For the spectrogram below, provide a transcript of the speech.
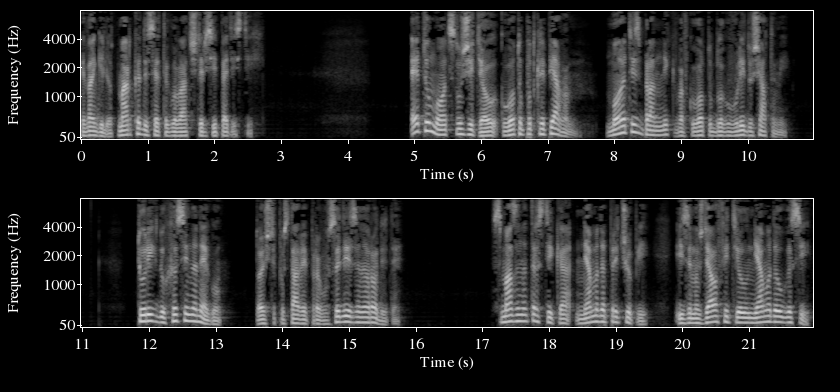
Евангелие от Марка, 10 глава, 45 стих. Ето моят служител, когато подкрепявам, моят избранник, в когото благоволи душата ми. Турих духа си на него, той ще постави правосъдие за народите. Смазана тръстика няма да пречупи и замъждял фитил няма да угаси.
